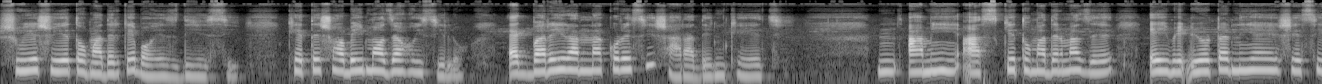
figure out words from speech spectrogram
শুয়ে শুয়ে তোমাদেরকে বয়স দিয়েছি। খেতে সবেই মজা হয়েছিল একবারেই রান্না করেছি, সারাদিন খেয়েছি। আমি আজকে তোমাদের মাঝে এই ভিডিওটা নিয়ে এসেছি।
